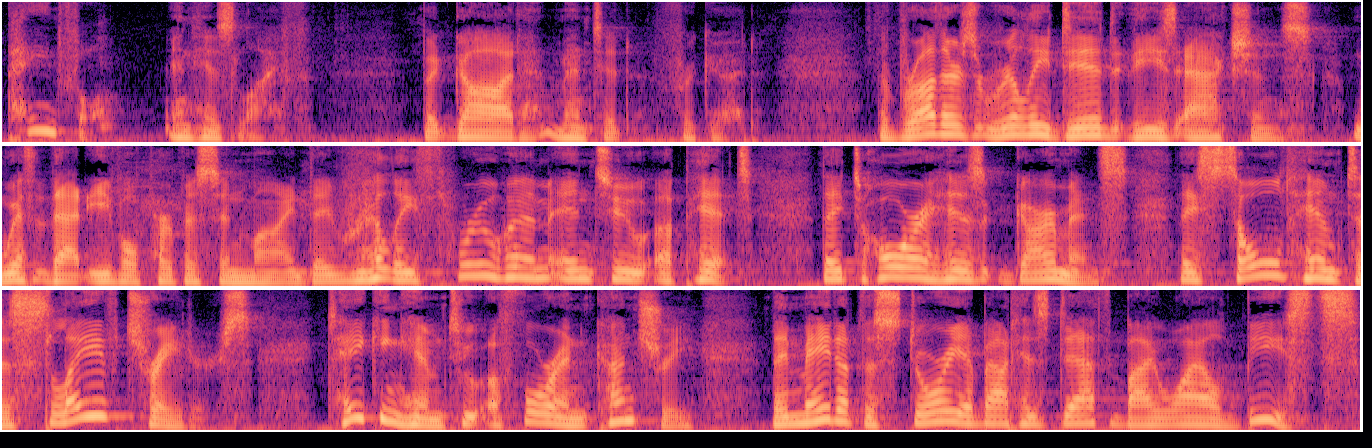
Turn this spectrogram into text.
Painful in his life. But God meant it for good. The brothers really did these actions with that evil purpose in mind. They really threw him into a pit. They tore his garments. They sold him to slave traders, taking him to a foreign country. They made up the story about his death by wild beasts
